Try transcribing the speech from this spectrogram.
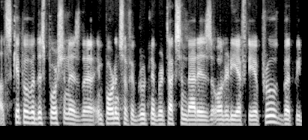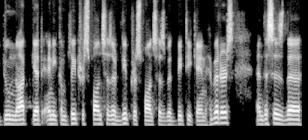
I'll skip over this portion as the importance of ibrutinib rituxan that is already FDA approved, but we do not get any complete responses or deep responses with BTK inhibitors. And this is the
